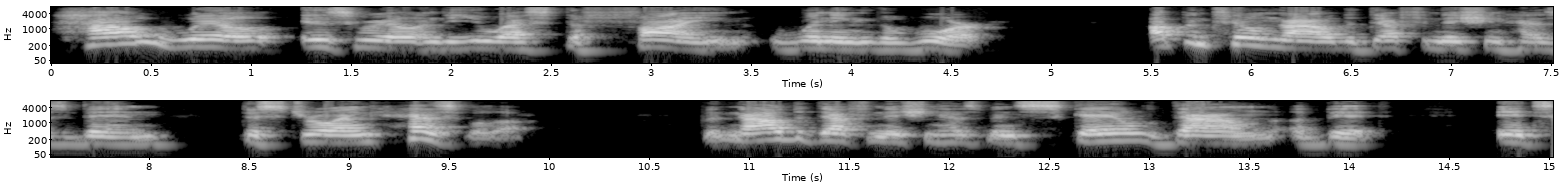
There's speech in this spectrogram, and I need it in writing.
how will Israel and the US define winning the war? Up until now, the definition has been destroying Hezbollah. But now the definition has been scaled down a bit. It's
